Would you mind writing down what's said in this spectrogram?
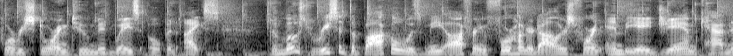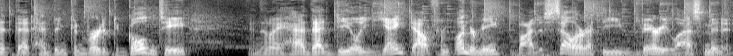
for restoring to Midway's open ice. The most recent debacle was me offering $400 for an NBA Jam cabinet that had been converted to Golden Tee, and then I had that deal yanked out from under me by the seller at the very last minute.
